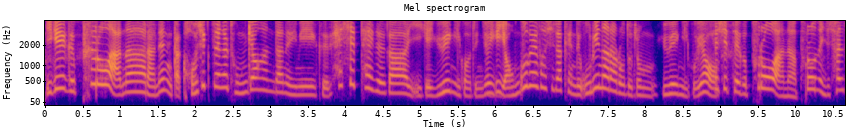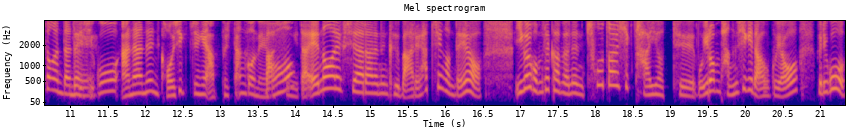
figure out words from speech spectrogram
이게 그 프로아나라는 그러니까 거식증을 동경한다는 의미 그 해시태그가 이게 유행이거든요. 이게 영국에서 시작했는데 우리나라로도 좀 유행이고요. 해시태그 프로 아나 프로는 이제 찬성한다는 네. 뜻이고 아나는 거식증의 앞을 딴 거네요. 맞습니다. 에너렉시아라는 그 말을 합친 건데요. 이걸 검색하면은 초절식 다이어트 뭐 이런 방식이 나오고요. 그리고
